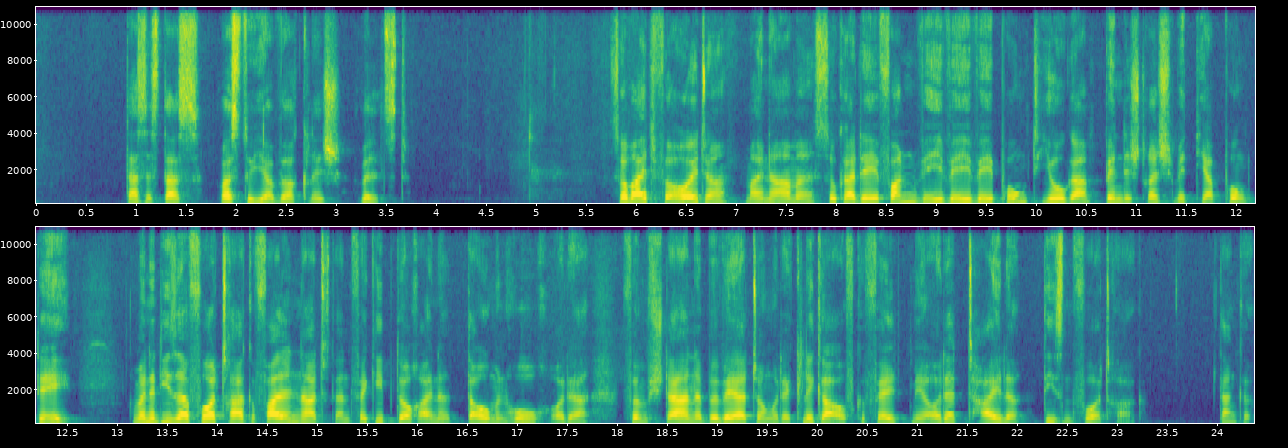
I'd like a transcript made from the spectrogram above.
das ist das, was du ja wirklich willst. Soweit für heute. Mein Name Sukade von www.yoga-vidya.de. Und wenn dir dieser Vortrag gefallen hat, dann vergib doch eine Daumen hoch oder 5-Sterne-Bewertung oder klicke auf Gefällt mir oder teile diesen Vortrag. Danke.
